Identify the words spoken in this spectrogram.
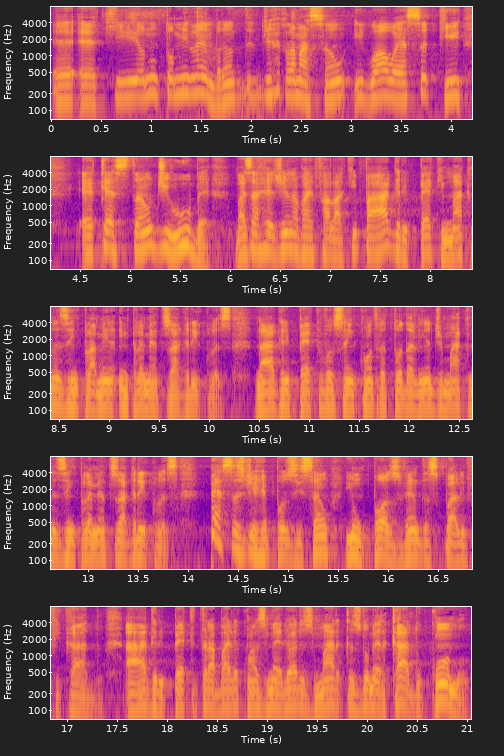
é, é que eu não estou me lembrando de, de reclamação igual essa aqui, é questão de Uber. Mas a Regina vai falar aqui para a Agripec Máquinas e Implemen- Implementos Agrícolas. Na Agripec você encontra toda a linha de máquinas e implementos agrícolas, peças de reposição e um pós-vendas qualificado. A Agripec trabalha com as melhores marcas do mercado, como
